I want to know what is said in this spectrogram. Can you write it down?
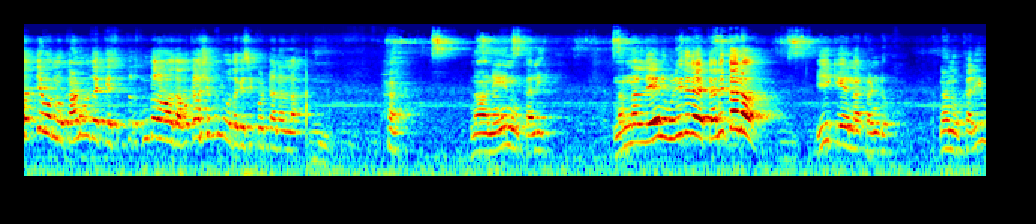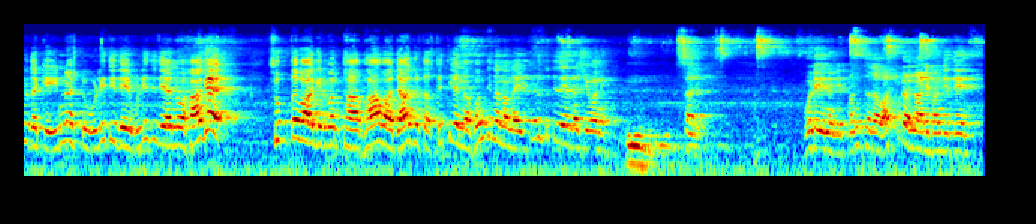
ಸತ್ಯವನ್ನು ಕಾಣುವುದಕ್ಕೆ ಸುಂದ- ಸುಂದರವಾದ ಅವಕಾಶವನ್ನು ಒದಗಿಸಿಕೊಟ್ಟನಲ್ಲ. ನಾನೇನು ಕಲಿ, ನನ್ನಲ್ಲೇನು ಉಳಿದಿದೆ ಕಲಿತನ? ಈಕೆಯನ್ನ ಕಂಡು, ನಾನು ಕಲಿಯುವುದಕ್ಕೆ ಇನ್ನಷ್ಟು ಉಳಿದಿದೆ ಉಳಿದಿದೆ ಅನ್ನೋ ಹಾಗೆ ಸುಪ್ತವಾಗಿರುವಂತಹ ಭಾವ ಜಾಗೃತ ಸ್ಥಿತಿಯನ್ನು ಹೊಂದಿ ನನ್ನ ಎಚ್ಚರಿಸುತ್ತಿದೆಯಲ್ಲ ಶಿವನೇ. ಸರಿ. ಒಡೆಯನಲ್ಲಿ ಪಂಥದ ವಾಕ್ಯಗಳನ್ನಾಡಿ ಬಂದಿದ್ದೇನೆ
